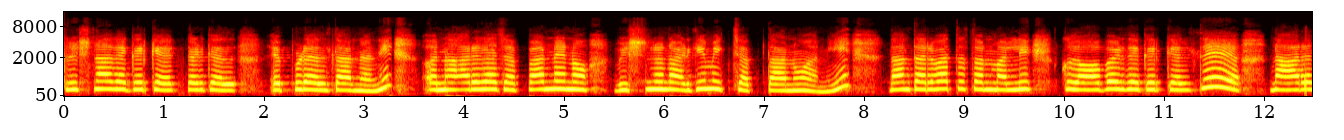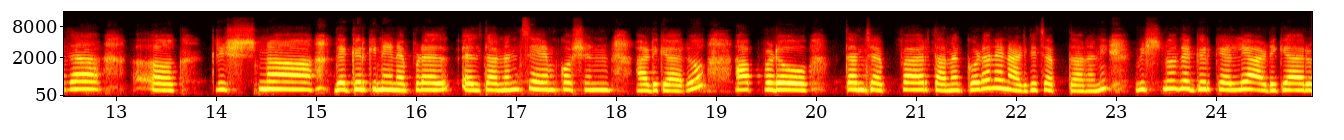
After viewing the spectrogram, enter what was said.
కృష్ణ దగ్గరికి ఎక్కడికి వెళ్ ఎప్పుడు వెళ్తానని నారద చెప్పాను నేను విష్ణుని అడిగి మీకు చెప్తాను అని దాని తర్వాత తను మళ్ళీ క్లాబర్ దగ్గరికి వెళ్తే నారద కృష్ణ దగ్గరికి నేను ఎప్పుడు వెళ్తానని సేమ్ క్వశ్చన్ అడిగారు. అప్పుడు తను చెప్పారు తనకు కూడా నేను అడిగి చెప్తానని. విష్ణు దగ్గరికి వెళ్ళి అడిగారు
